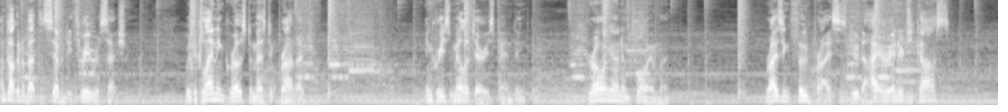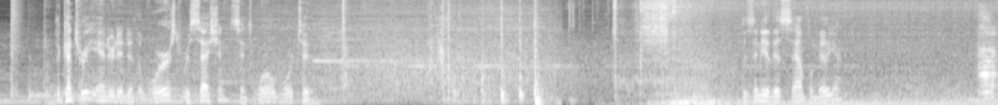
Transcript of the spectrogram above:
I'm talking about the 73 recession. With declining gross domestic product, increased military spending, growing unemployment, rising food prices due to higher energy costs, the country entered into the worst recession since World War II. Does any of this sound familiar? The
